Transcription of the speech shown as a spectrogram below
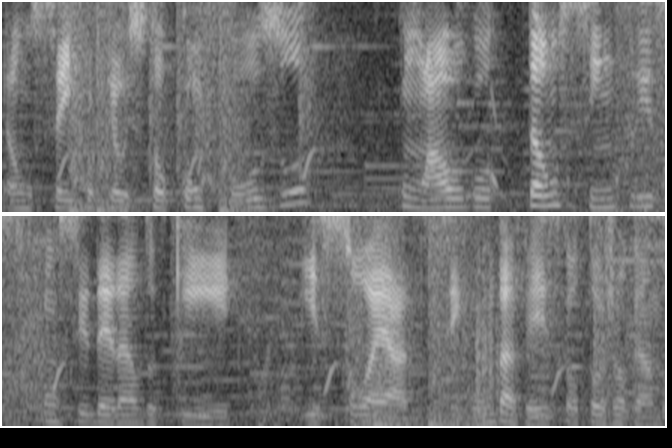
eu não sei porque eu estou confuso com algo tão simples, considerando que isso é a segunda vez que eu tô jogando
